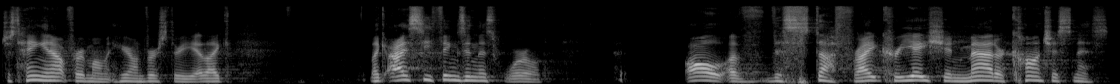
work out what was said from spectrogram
Just hanging out for a moment here on verse 3. Like, like I see things in this world. All of this stuff, right? Creation, matter, consciousness.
